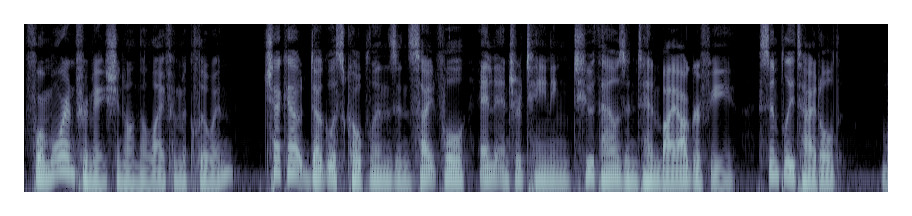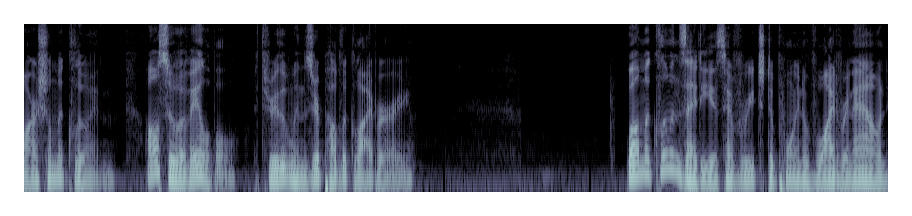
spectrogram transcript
For more information on the life of McLuhan, check out Douglas Coupland's insightful and entertaining 2010 biography simply titled Marshall McLuhan, also available through the Windsor Public Library. While McLuhan's ideas have reached a point of wide renown,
